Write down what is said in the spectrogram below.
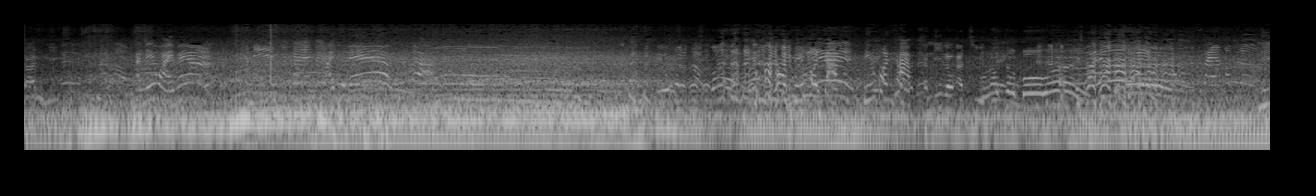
ป้าอยู่นี่อันนี้ไหวไหมอะไหวอยู่แล้วเชื่อมีคนขับมีคนขับคันนี้เราอัดฉีดเราเทอร์โบเว้ยนี่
